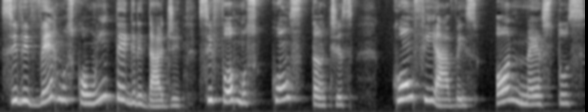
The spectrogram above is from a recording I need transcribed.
se vivermos com integridade, se formos constantes, confiáveis, honestos,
